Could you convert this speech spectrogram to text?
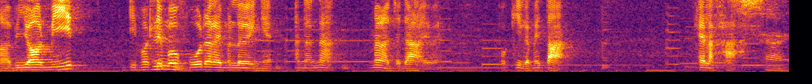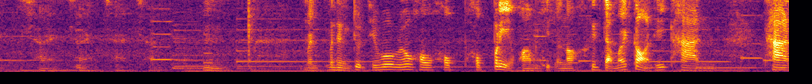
อ Beyond Meat Impossible อืม Food อะไรมันเลยเงี้ยอันนั้นอะมันอาจจะได้ไปเพราะกินแล้วไม่ต่างแค่ราคา ใช่ใช่ใช่ใช่ใช่อืมมันมันถึงจุดที่พวกพวกเขาเขาเขาเปลี่ยนความคิดแล้วเนาะคือจากเมื่อก่อนที่ทานทาน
